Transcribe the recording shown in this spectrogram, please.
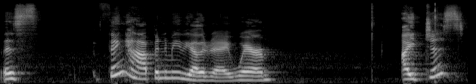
this thing happened to me the other day where I just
